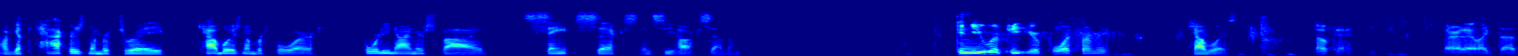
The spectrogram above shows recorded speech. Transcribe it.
I've got the Packers number three, Cowboys number four, 49ers five, Saints six, and Seahawks seven. Can you repeat your fourth for me? Cowboys. Okay. All right, I like that.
